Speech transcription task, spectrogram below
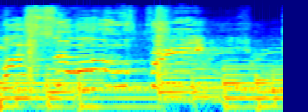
my soul. free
